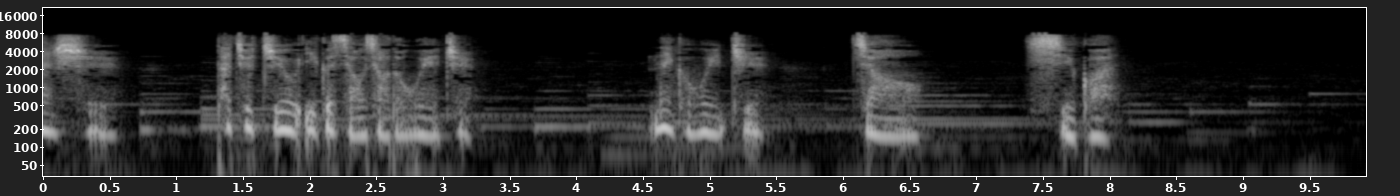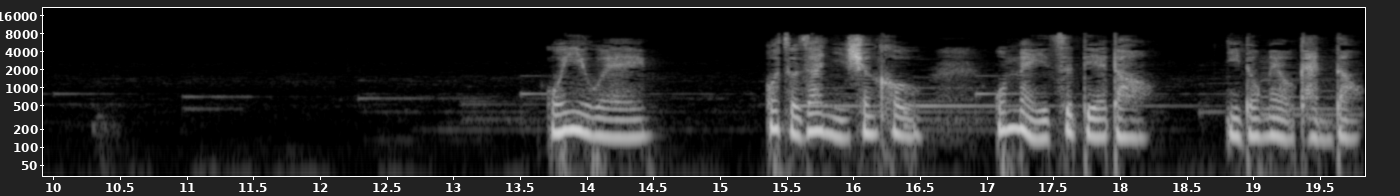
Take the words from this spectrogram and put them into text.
但是，它却只有一个小小的位置，那个位置叫习惯。我以为我走在你身后，我每一次跌倒，你都没有看到。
